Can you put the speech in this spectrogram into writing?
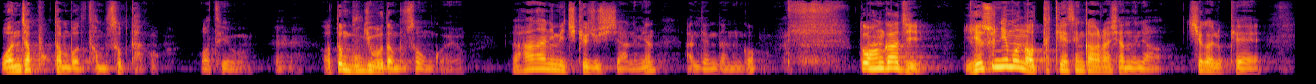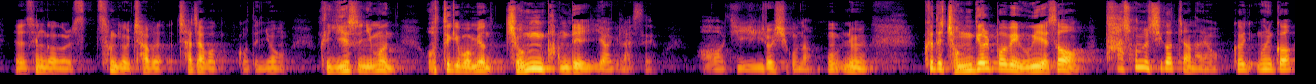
원자폭탄보다 더 무섭다고. 어떻게 보면. 예, 어떤 무기보다 무서운 거예요. 하나님이 지켜주시지 않으면 안 된다는 거. 또 한 가지, 예수님은 어떻게 생각을 하셨느냐. 제가 이렇게 생각을, 성경을 찾아봤거든요. 그 예수님은 어떻게 보면 정반대의 이야기를 하세요. 아, 이러시구나. 왜냐면, 그때 정결법에 의해서 다 손을 씻었잖아요. 그, 그러니까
